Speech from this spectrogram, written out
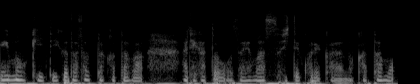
今を聞いてくださった方はありがとうございます。そしてこれからの方も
